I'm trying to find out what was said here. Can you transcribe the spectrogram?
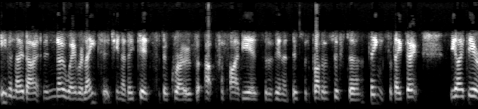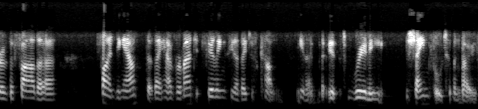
even though they're in no way related, you know, they did sort of grow up for five years sort of in a, this sort of brother and sister thing. So they don't, the idea of the father finding out that they have romantic feelings, you know, they just can't, you know, it's really shameful to them both.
